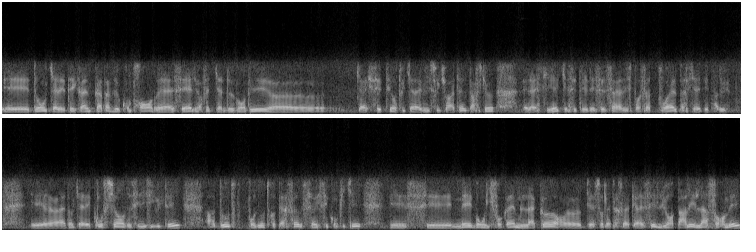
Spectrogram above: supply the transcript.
Et donc, elle était quand même capable de comprendre, et c'est elle, en fait, qui a demandé euh, qui a accepté en tout cas la mise sous curatelle parce que elle a estimé que c'était nécessaire et indispensable pour elle parce qu'elle était perdue. Et euh, donc elle avait conscience de ses difficultés. Alors d'autres, pour d'autres personnes, c'est vrai que c'est compliqué. Et c'est, mais bon, il faut quand même l'accord, euh, bien sûr, de la personne intéressée, lui en parler, l'informer,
